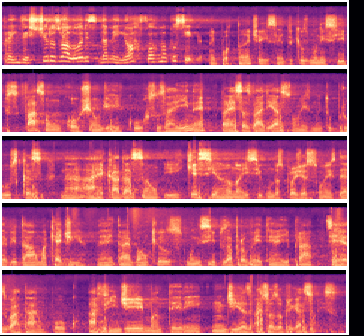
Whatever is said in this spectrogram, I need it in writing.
para investir os valores da melhor forma possível. É importante aí sempre que os municípios façam um colchão de recursos aí, né, para essas variações muito bruscas na arrecadação e que esse ano aí, segundo as projeções, deve dar uma quedinha, né? Então é bom que os municípios aproveitem aí para se resguardar um pouco, a fim de manterem em dias as suas obrigações.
